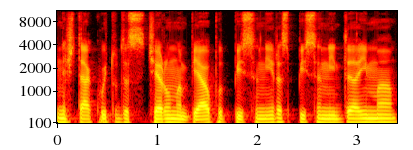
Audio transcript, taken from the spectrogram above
неща, които да са черно на бяло подписани, разписани, да има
